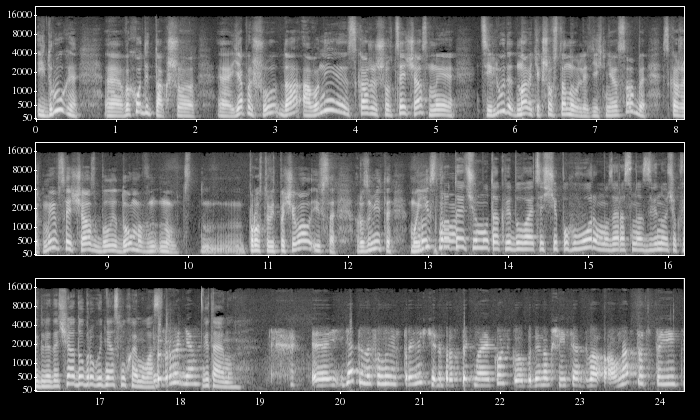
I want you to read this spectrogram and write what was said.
І друге, е, виходить так, що е, я пишу, да, а вони скажуть, що в цей час ми, ці люди, навіть якщо встановлять їхні особи, скажуть, ми в цей час були вдома, ну, просто відпочивали і все. Розумієте, мої Про, слова. про те, чому так відбувається, ще поговоримо. Зараз у нас дзвіночок від глядача. Доброго дня, слухаємо вас. Доброго дня. Вітаємо. Е, Я телефоную з Троєщини, проспект Маяковського, будинок 62А. У нас тут стоїть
